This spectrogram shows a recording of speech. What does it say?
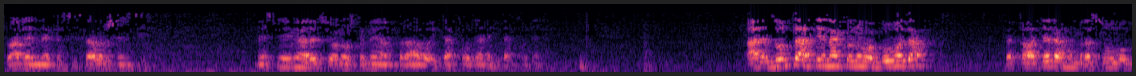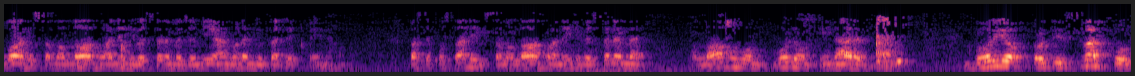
slaven neka si, savršen si. Ne smijem ja reći ono što nemam pravo i tako dalje i tako dalje. A rezultat je nakon ovog govoda فقاتلهم رسول الله صلى الله عليه وسلم جميعا ولم يفرق بينهم pa se poslanik sallallahu alejhi ve selleme Allahovom voljom i naredbom borio protiv svakog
